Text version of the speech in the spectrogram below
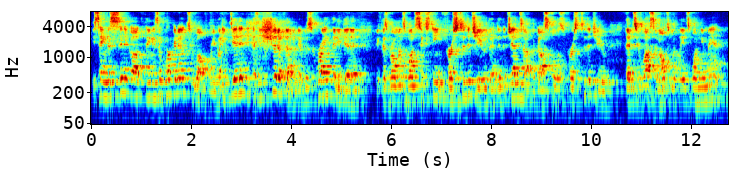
He's saying this synagogue thing isn't working out too well for me, but he did it because he should have done it. It was right that he did it because Romans 1:16, first to the Jew, then to the Gentile. The gospel is first to the Jew, then to us, and ultimately it's one new man.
